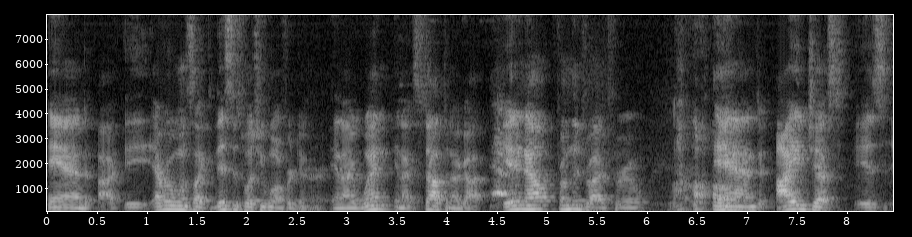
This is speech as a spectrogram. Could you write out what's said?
and I, everyone's like, "This is what you want for dinner," and I went and I stopped and I got In and Out from the drive-through. And I just is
